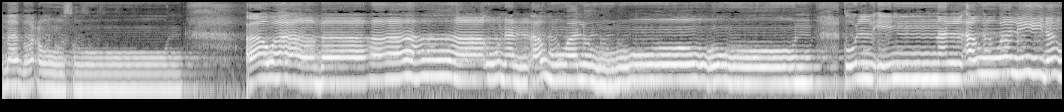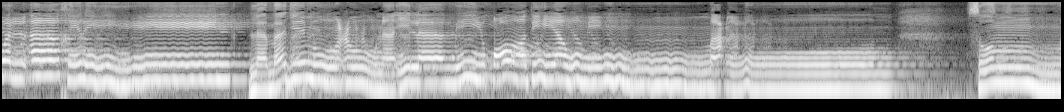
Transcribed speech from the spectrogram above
لمبعوثون أو آباؤنا الأولون. قل إن الأولين والآخرين لمجموعون إلى ميقات يوم معلوم. ثم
